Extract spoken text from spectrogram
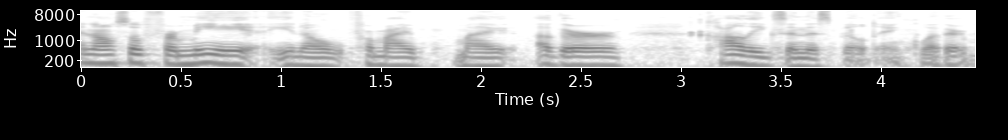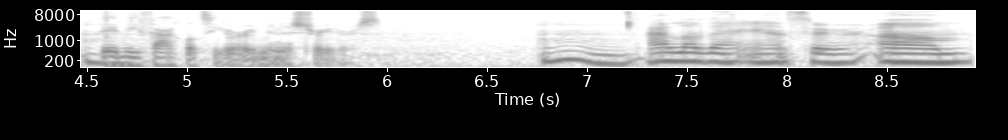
and also for me, you know, for my, my other colleagues in this building, whether they be faculty or administrators. I love that answer. Um,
